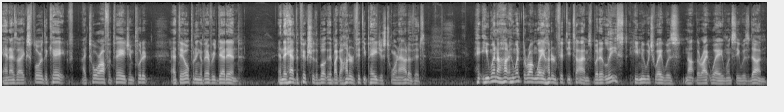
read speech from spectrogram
And as I explored the cave, I tore off a page and put it at the opening of every dead end. And they had the picture of the book, they had like 150 pages torn out of it. He went, he went the wrong way 150 times, but at least he knew which way was not the right way once he was done.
